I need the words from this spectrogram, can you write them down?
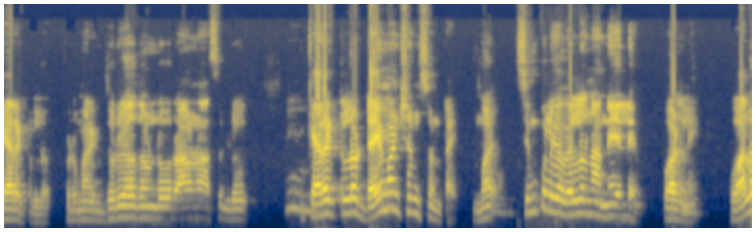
క్యారెక్టర్లో. ఇప్పుడు మనకి దుర్యోధనుడు రావణాసుడు క్యారెక్టర్లో డైమెన్షన్స్ ఉంటాయి. సింపుల్గా విలన్ అనేయలేం వాళ్ళని. వాళ్ళ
